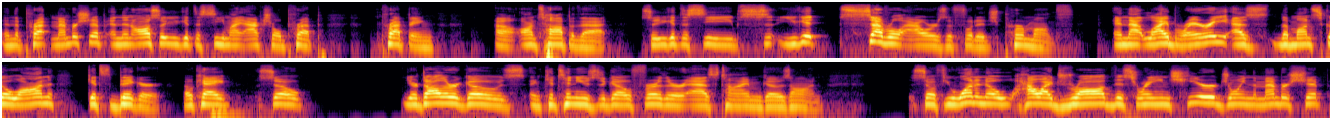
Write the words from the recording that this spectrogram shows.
in the prep membership. And then also you get to see my actual prep prepping uh, on top of that. So you get to see, you get several hours of footage per month. And that library, as the months go on, gets bigger. Okay. So your dollar goes and continues to go further as time goes on. So if you want to know how I draw this range here, join the membership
